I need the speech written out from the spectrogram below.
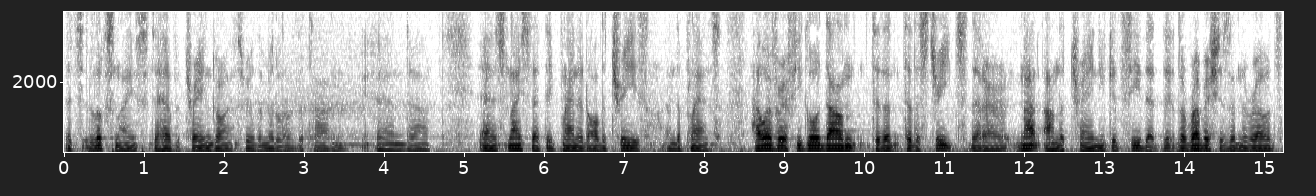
It's, it looks nice to have a train going through the middle of the town, and uh, and it's nice that they planted all the trees and the plants. However, if you go down to the to the streets that are not on the train, you can see that the, the rubbish is in the roads.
